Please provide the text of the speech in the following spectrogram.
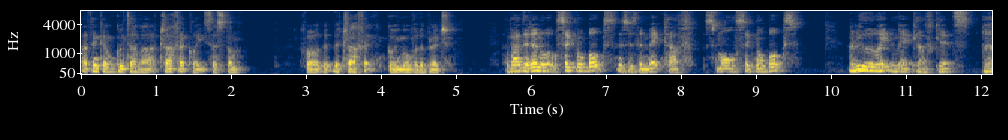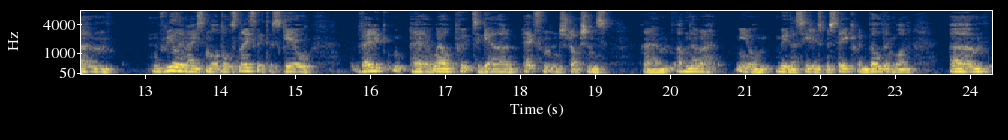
I think I'm going to have a traffic light system for the, the traffic going over the bridge. I've added in a little signal box. This is the Metcalfe small signal box. I really like the Metcalfe kits. Um, really nice models, nicely to scale, very uh, well put together, excellent instructions. Um, I've never, you know, made a serious mistake when building one. Um,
